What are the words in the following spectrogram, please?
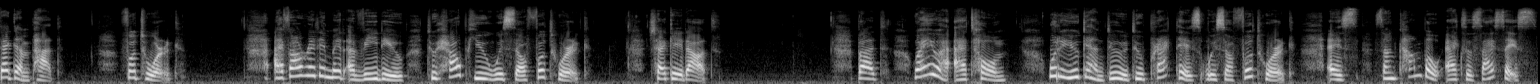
Second part, footwork. I've already made a video to help you with your footwork. Check it out. But when you are at home, what you can do to practice with your footwork is some combo exercises,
